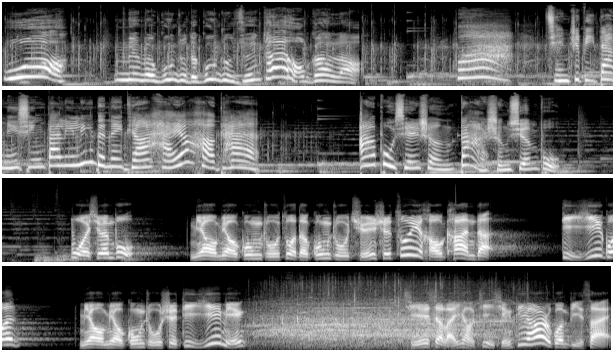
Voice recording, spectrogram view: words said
哇，妙妙公主的公主裙太好看了！哇，简直比大明星巴丽丽的那条还要好看！”阿布先生大声宣布：“我宣布，妙妙公主做的公主裙是最好看的。”第一关，妙妙公主是第一名。接下来要进行第二关比赛，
